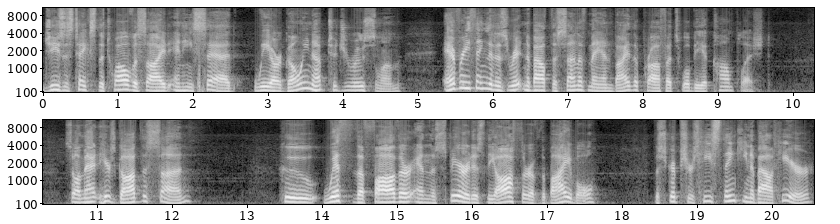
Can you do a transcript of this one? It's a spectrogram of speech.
Jesus takes the 12 aside and he said, "We are going up to Jerusalem. Everything that is written about the Son of Man by the prophets will be accomplished." So here's God the Son, who with the Father and the Spirit is the author of the Bible, the scriptures he's thinking about here.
